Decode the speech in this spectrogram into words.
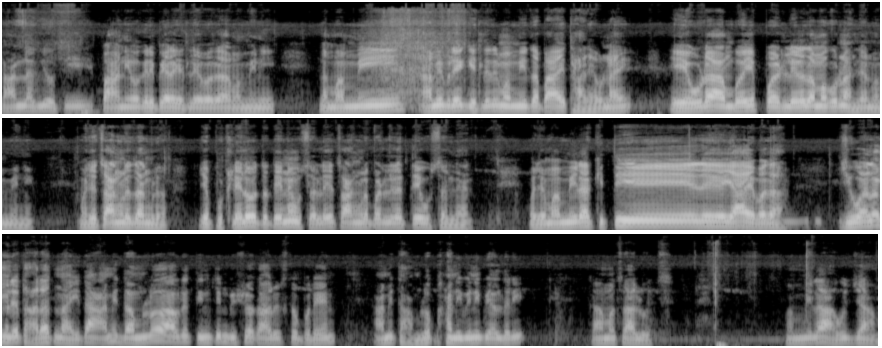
ताण लागली होती. पाणी वगैरे प्यायला घेतले बघा मम्मीनी. ना मम्मी आम्ही ब्रेक घेतले तरी मम्मीचा पाय थाऱ्यावर नाही. हे एवढं आंबं हे पडलेलं जमा करून आणलं मम्मीने. म्हणजे चांगलं चांगलं. जे फुटलेलं होतं ते नाही उचलले चांगलं पडलेलं ते उचलल्यान म्हणजे मम्मीला किती या आहे बघा. जीवाला म्हणजे थारत नाही. तर आम्ही दमलो आवरे तीन तीन पिशव्या काढूच तोपर्यंत आम्ही थांबलो पाणी बिणी प्यायला तरी. कामं चालूच. मम्मीला हाऊस जाम.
